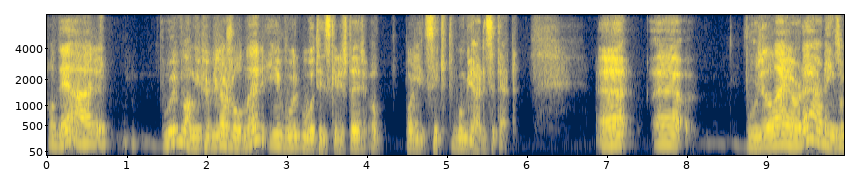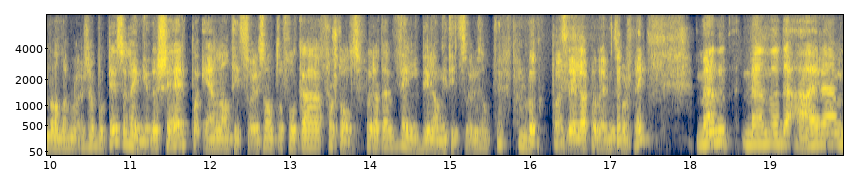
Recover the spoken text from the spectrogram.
Og det er hvor mange publikasjoner i hvor gode tidsskrifter, og på litt sikt hvor mye er de sitert. Eh, eh, hvordan jeg gjør det, er det ingen som blander seg borti, så lenge det skjer på en eller annen tidshorisont. Og folk har forståelse for at det er veldig lange tidshorisonter på, på en del akademisk forskning. Men, men det er eh,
